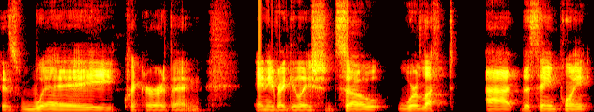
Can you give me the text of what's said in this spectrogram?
is way quicker than any regulation. So we're left at the same point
